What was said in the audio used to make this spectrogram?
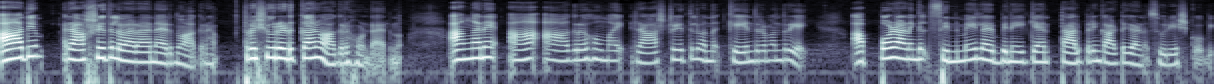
ആദ്യം രാഷ്ട്രീയത്തിൽ വരാനായിരുന്നു ആഗ്രഹം. തൃശ്ശൂർ എടുക്കാനും ആഗ്രഹമുണ്ടായിരുന്നു. അങ്ങനെ ആ ആഗ്രഹവുമായി രാഷ്ട്രീയത്തിൽ വന്ന് കേന്ദ്രമന്ത്രിയായി. അപ്പോഴാണെങ്കിൽ സിനിമയിൽ അഭിനയിക്കാൻ താല്പര്യം കാട്ടുകയാണ് സുരേഷ് ഗോപി.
